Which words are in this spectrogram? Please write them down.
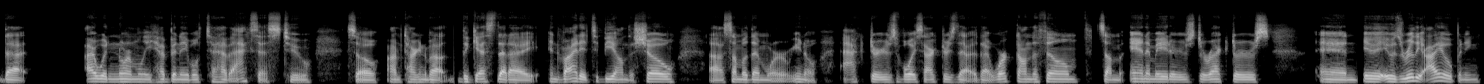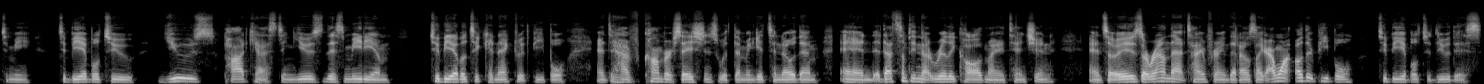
that I wouldn't normally have been able to have access to. So I'm talking about the guests that I invited to be on the show. Uh, some of them were, you know, actors, voice actors that that worked on the film, some animators, directors, and it, it was really eye opening to me to be able to use podcasting, use this medium to be able to connect with people and to have conversations with them and get to know them. And that's something that really called my attention. And so it was around that time frame that i was like i want other people to be able to do this.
